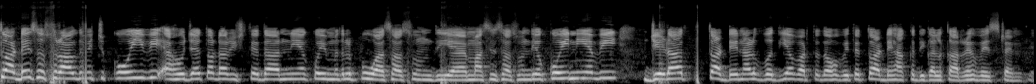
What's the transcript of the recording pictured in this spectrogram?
ਤੁਹਾਡੇ ਸਸੁਰਾਲ ਦੇ ਵਿੱਚ ਕੋਈ ਵੀ ਇਹੋ ਜਿਹਾ ਤੁਹਾਡਾ ਰਿਸ਼ਤੇਦਾਰ ਨਹੀਂ ਹੈ ਕੋਈ ਮਤਲਬ ਭੂਆ ਸੱਸ ਹੁੰਦੀ ਹੈ ਮਾਸੀ ਸੱਸ ਹੁੰਦੀ ਹੈ ਕੋਈ ਨਹੀਂ ਹੈ ਵੀ ਜਿਹੜਾ ਤੁਹਾਡੇ ਨਾਲ ਵਧੀਆ ਵਰਤਦਾ ਹੋਵੇ ਤੇ ਤੁਹਾਡੇ ਹੱਕ ਦੀ ਗੱਲ ਕਰ ਰਹੇ ਹੋਵੇ ਇਸ ਟਾਈਮ ਤੇ।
